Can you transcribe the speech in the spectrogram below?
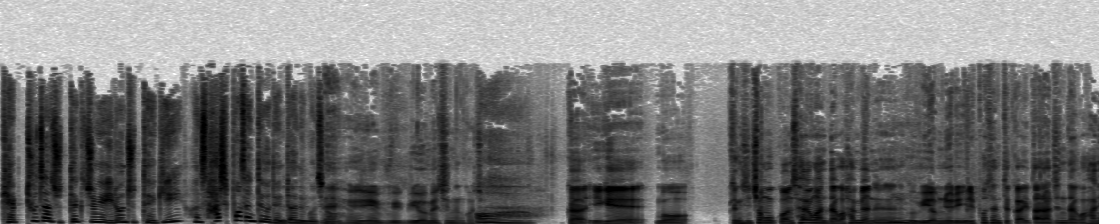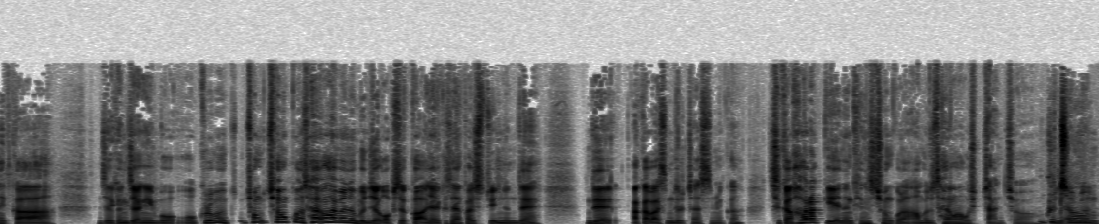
갭 투자 주택 중에 이런 주택이 한 40%가 된다는 거죠. 네, 이게 위- 위험해지는 거죠. 아, 그러니까 이게 뭐 갱신 청구권 사용한다고 하면은 음. 그 위험률이 1%까지 낮아진다고 하니까 이제 굉장히 뭐 어, 그러면 청, 청구권 사용하면은 문제가 없을 거 아니야 이렇게 생각할 수도 있는데 근데 아까 말씀드렸지 않습니까? 집값 하락기에는 갱신 청구를 아무도 사용하고 싶지 않죠. 그쵸. 왜냐하면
